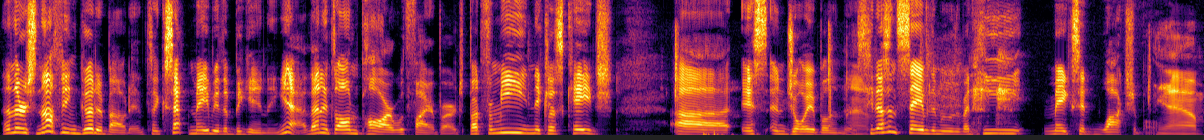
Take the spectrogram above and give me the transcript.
And there's nothing good about it except maybe the beginning. Yeah, then it's on par with Firebirds. But for me, Nicolas Cage uh, is enjoyable in this. He doesn't save the movie, but he makes it watchable. yeah.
